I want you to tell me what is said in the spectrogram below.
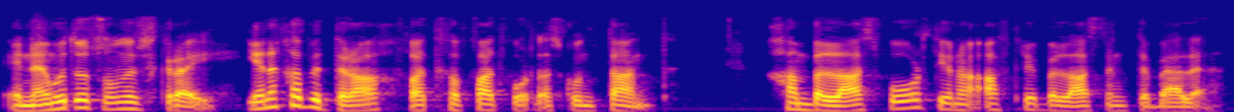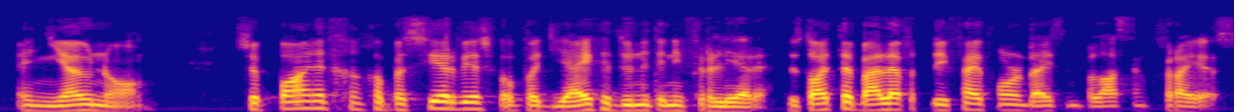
En nou moet ons onderskry, enige bedrag wat gevat word as kontant gaan belas word teen 'n aftreebelasting tabelle in jou naam. So Paynet gaan gebaseer wees op wat jy gedoen het in die verlede. Dis daai tabelle wat die 500 000 belastingvry is.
